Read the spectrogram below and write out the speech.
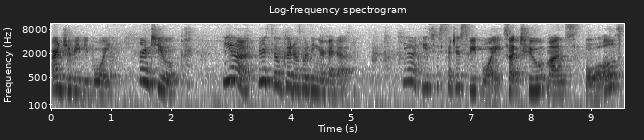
Aren't you, baby boy? Aren't you? Yeah, you're so good at holding your head up. Yeah, he's just such a sweet boy. So at two months old,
